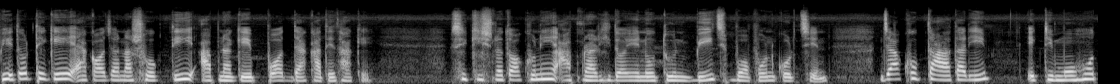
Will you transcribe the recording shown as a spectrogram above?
ভেতর থেকে এক অজানা শক্তি আপনাকে পথ দেখাতে থাকে। শ্রীকৃষ্ণ তখনই আপনার হৃদয়ে নতুন বীজ বপন করছেন, যা খুব তাড়াতাড়ি একটি মহৎ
